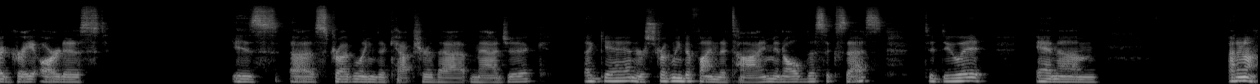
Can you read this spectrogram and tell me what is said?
a great artist is uh, struggling to capture that magic again or struggling to find the time and all the success to do it. And um i don't know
